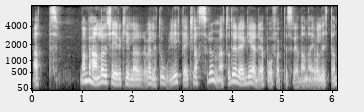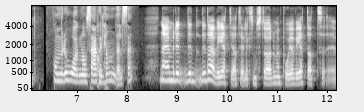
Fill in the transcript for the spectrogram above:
att man behandlade tjejer och killar väldigt olika i klassrummet och det reagerade jag på faktiskt redan när jag var liten. Kommer du ihåg någon särskild händelse? Nej, men det, det, det, där vet jag att jag liksom störde mig på. Jag vet att eh,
